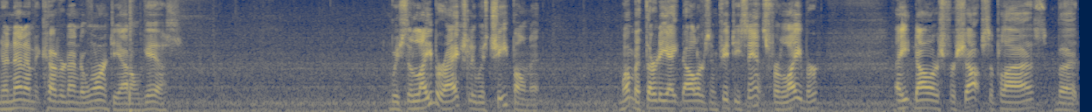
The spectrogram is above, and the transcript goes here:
none of it covered under warranty, I don't guess. Which the labor actually was cheap on it. One but thirty-eight dollars and fifty cents for labor, eight dollars for shop supplies, but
